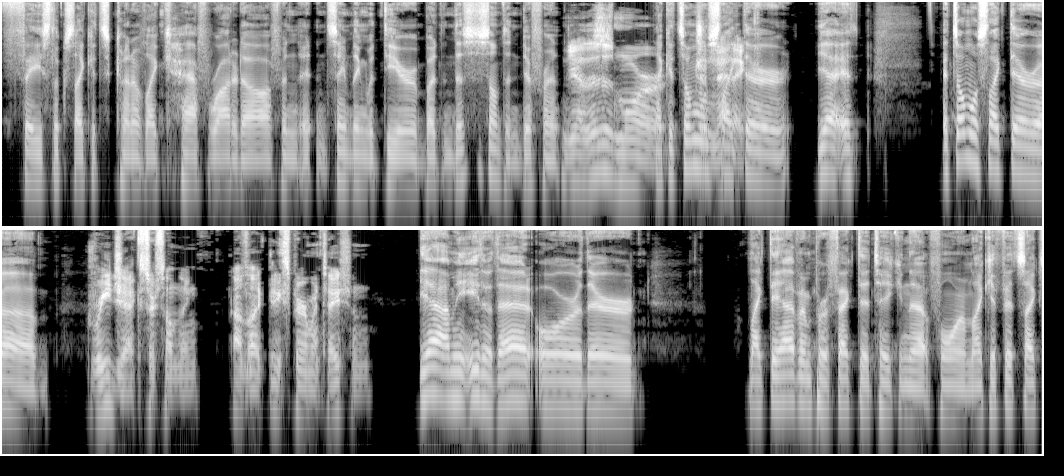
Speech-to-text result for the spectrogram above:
face looks like it's kind of like half rotted off and, and same thing with deer but this is something different. Yeah, this is more like it's almost like they're yeah it it's almost like they're uh rejects or something of like experimentation. yeah I mean either that or they're like they haven't perfected taking that form. Like if it's like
